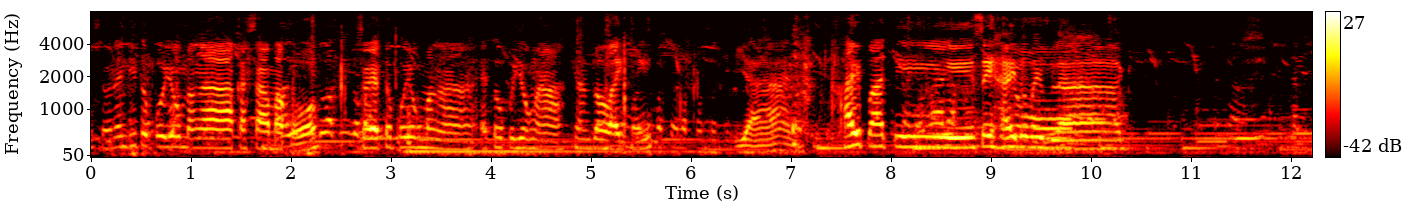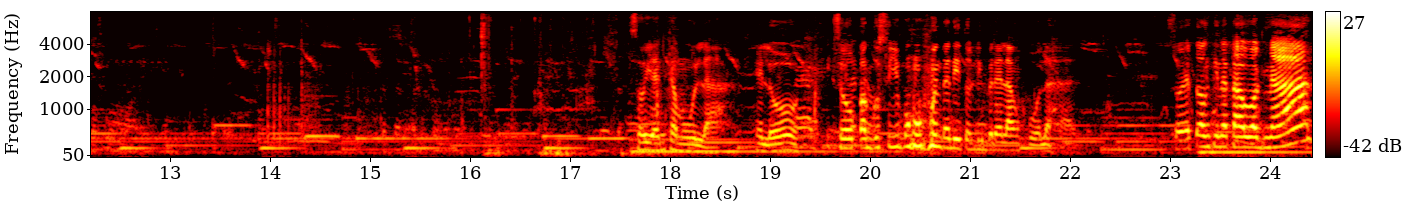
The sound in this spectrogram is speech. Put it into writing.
So nandito po yung mga kasama ko. So ito po yung mga ito po yung ah, candle lighting. Yan. Hi Pati. Say hi to my vlog. So yan kamula. Hello. So pag gusto niyo pumunta dito, libre lang po lahat. So ito ang tinatawag na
